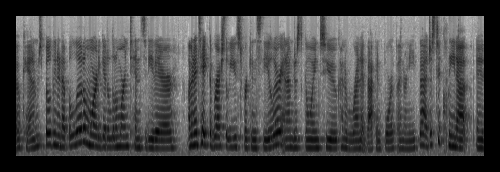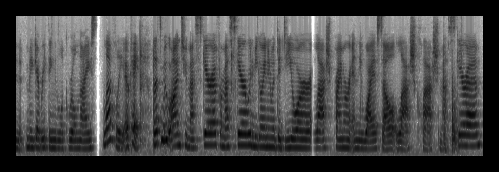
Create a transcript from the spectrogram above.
Okay, and I'm just building it up a little more to get a little more intensity there. I'm gonna take the brush that we used for concealer and I'm just going to kind of run it back and forth underneath that just to clean up and make everything look real nice. Lovely, okay, let's move on to mascara. For mascara, we're gonna be going in with the Dior Lash Primer and the YSL Lash Clash Mascara.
